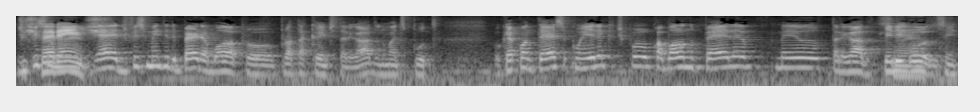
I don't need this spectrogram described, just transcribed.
Dificilmente, Diferente. é, dificilmente ele perde a bola pro, pro atacante, tá ligado? Numa disputa. O que acontece com ele é que, tipo, com a bola no pé ele é meio, tá ligado? Perigoso, assim.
